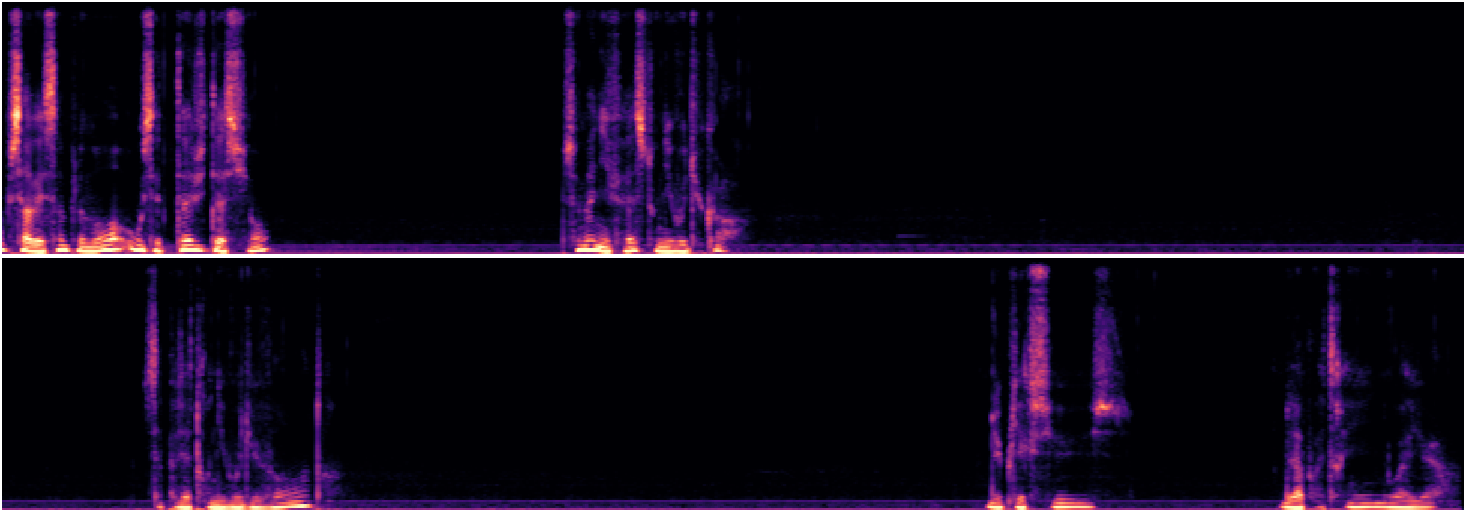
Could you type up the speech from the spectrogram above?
Observez simplement où cette agitation se manifeste au niveau du corps. Ça peut être au niveau du ventre. du plexus, de la poitrine ou ailleurs.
